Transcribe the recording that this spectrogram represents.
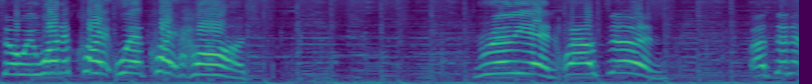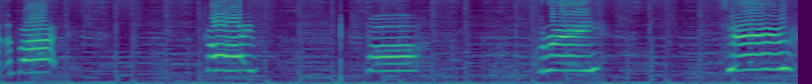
so we want to quite work quite hard. Brilliant, well done. Well done at the back. Five, four, three, two,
